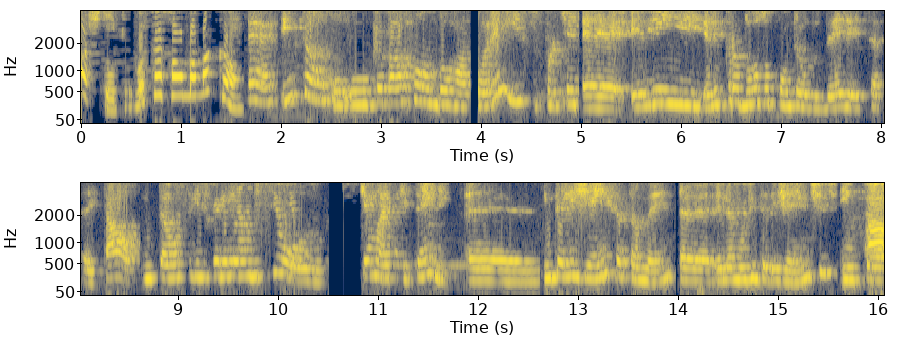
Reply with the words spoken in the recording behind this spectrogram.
é astuto. Você é só um babacão. É, então, o, o que eu tava falando do Rator é isso, porque é, ele, ele produz o conteúdo dele, etc e tal, então significa que ele é ambicioso. O que mais que tem? É, inteligência também. É, ele é muito inteligente. Então. A,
